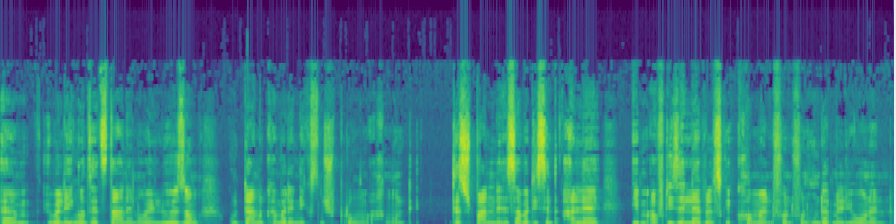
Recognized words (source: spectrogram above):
ähm, überlegen uns jetzt da eine neue Lösung und dann können wir den nächsten Sprung machen. Und das Spannende ist aber, die sind alle eben auf diese Levels gekommen von, von 100 Millionen.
